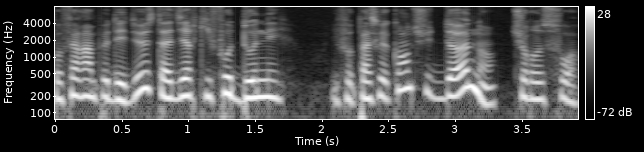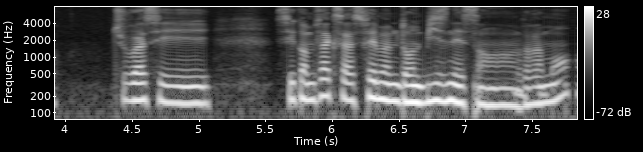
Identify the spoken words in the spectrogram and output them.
Il faut faire un peu des deux, c'est-à-dire qu'il faut donner. Il faut, parce que quand tu donnes, tu reçois. Tu vois, c'est, c'est comme ça que ça se fait même dans le business, hein, vraiment.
